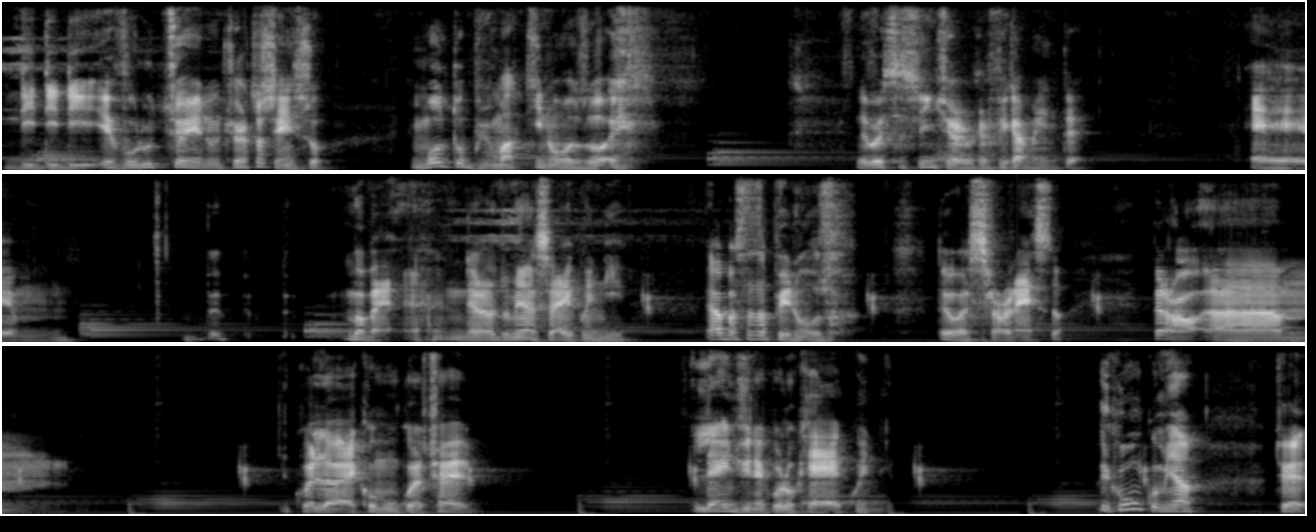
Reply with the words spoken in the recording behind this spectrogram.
di, di, di evoluzione in un certo senso, molto più macchinoso e devo essere sincero graficamente. E, ehm, vabbè, era il 2006, quindi è abbastanza penoso, devo essere onesto. Però um, quello è comunque, cioè, l'engine è quello che è, quindi. E comunque mi ha, cioè,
